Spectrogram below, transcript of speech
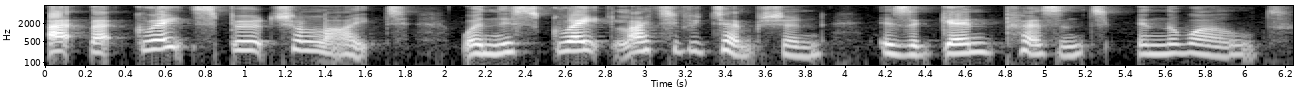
at that great spiritual light when this great light of redemption is again present in the world.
